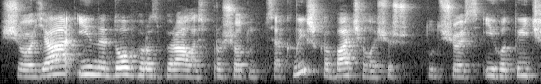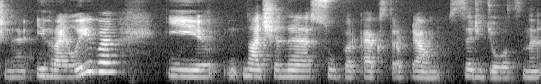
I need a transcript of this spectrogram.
Що я і недовго розбиралась, про що тут ця книжка, бачила, що тут щось і готичне, і грайливе, і наче не супер екстра, прям серйозне.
